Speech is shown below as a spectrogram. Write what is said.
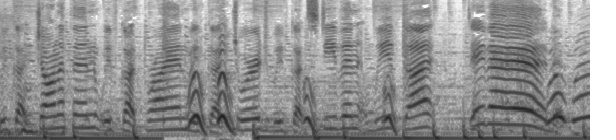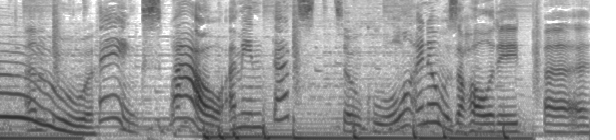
We've got Jonathan, we've got Brian, we've got George, we've got Steven, and we've got David. Woo woo! Thanks. Wow. I mean, that's so cool. I know it was a holiday uh,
